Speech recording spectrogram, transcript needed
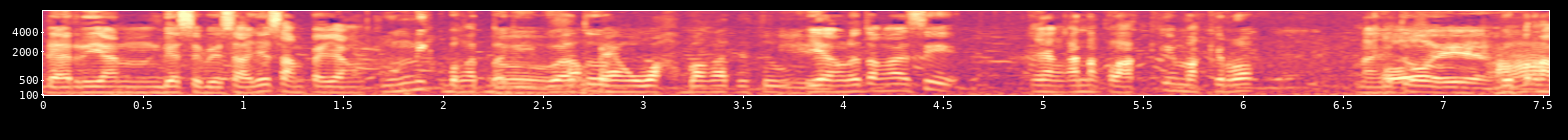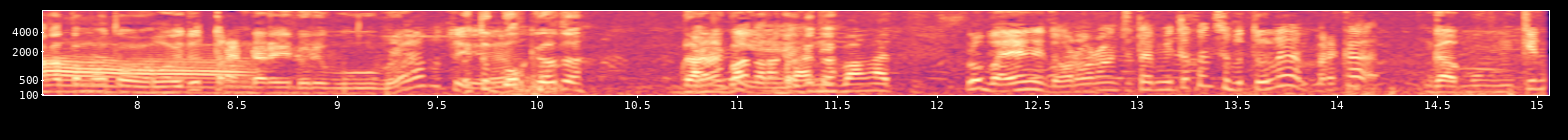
Dari yang biasa-biasa aja sampai yang unik banget bagi Oh. gue tuh. sampai yang wah banget itu Yang lo tau gak sih, yang anak laki pakai rok. Nah itu, Oh, iya. gue pernah Ah. ketemu tuh. Oh, itu tren dari 2000 berapa tuh itu ya? gokil tuh. Berani, Berani banget orang berani gitu. banget Lo bayangin tuh orang-orang Citayam itu kan sebetulnya mereka nggak mungkin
